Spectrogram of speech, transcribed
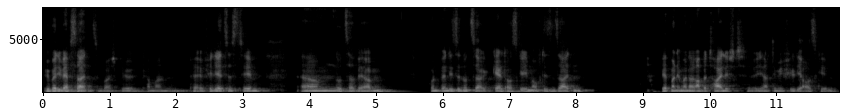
Über die Webseiten zum Beispiel kann man per Affiliate-System ähm, Nutzer werben. Und wenn diese Nutzer Geld ausgeben auf diesen Seiten, wird man immer daran beteiligt, je nachdem, wie viel die ausgeben.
